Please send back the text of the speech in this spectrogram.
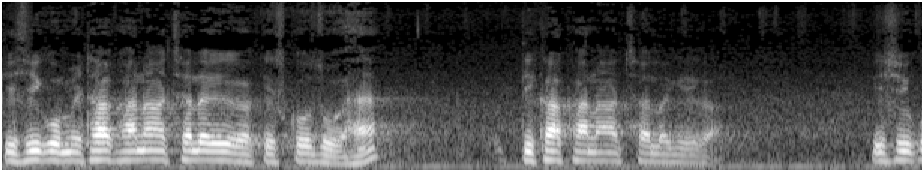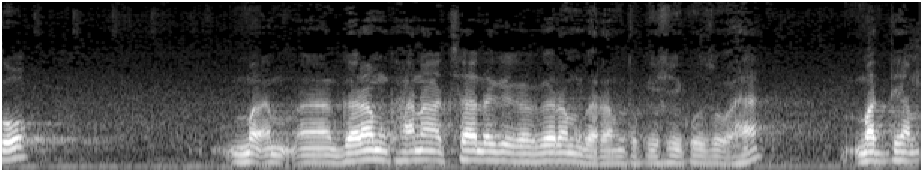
किसी को मीठा खाना अच्छा लगेगा, किसको जो है, तीखा खाना अच्छा लगेगा। किसी को गरम खाना अच्छा लगेगा गरम गरम तो किसी को जो है, मध्यम।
